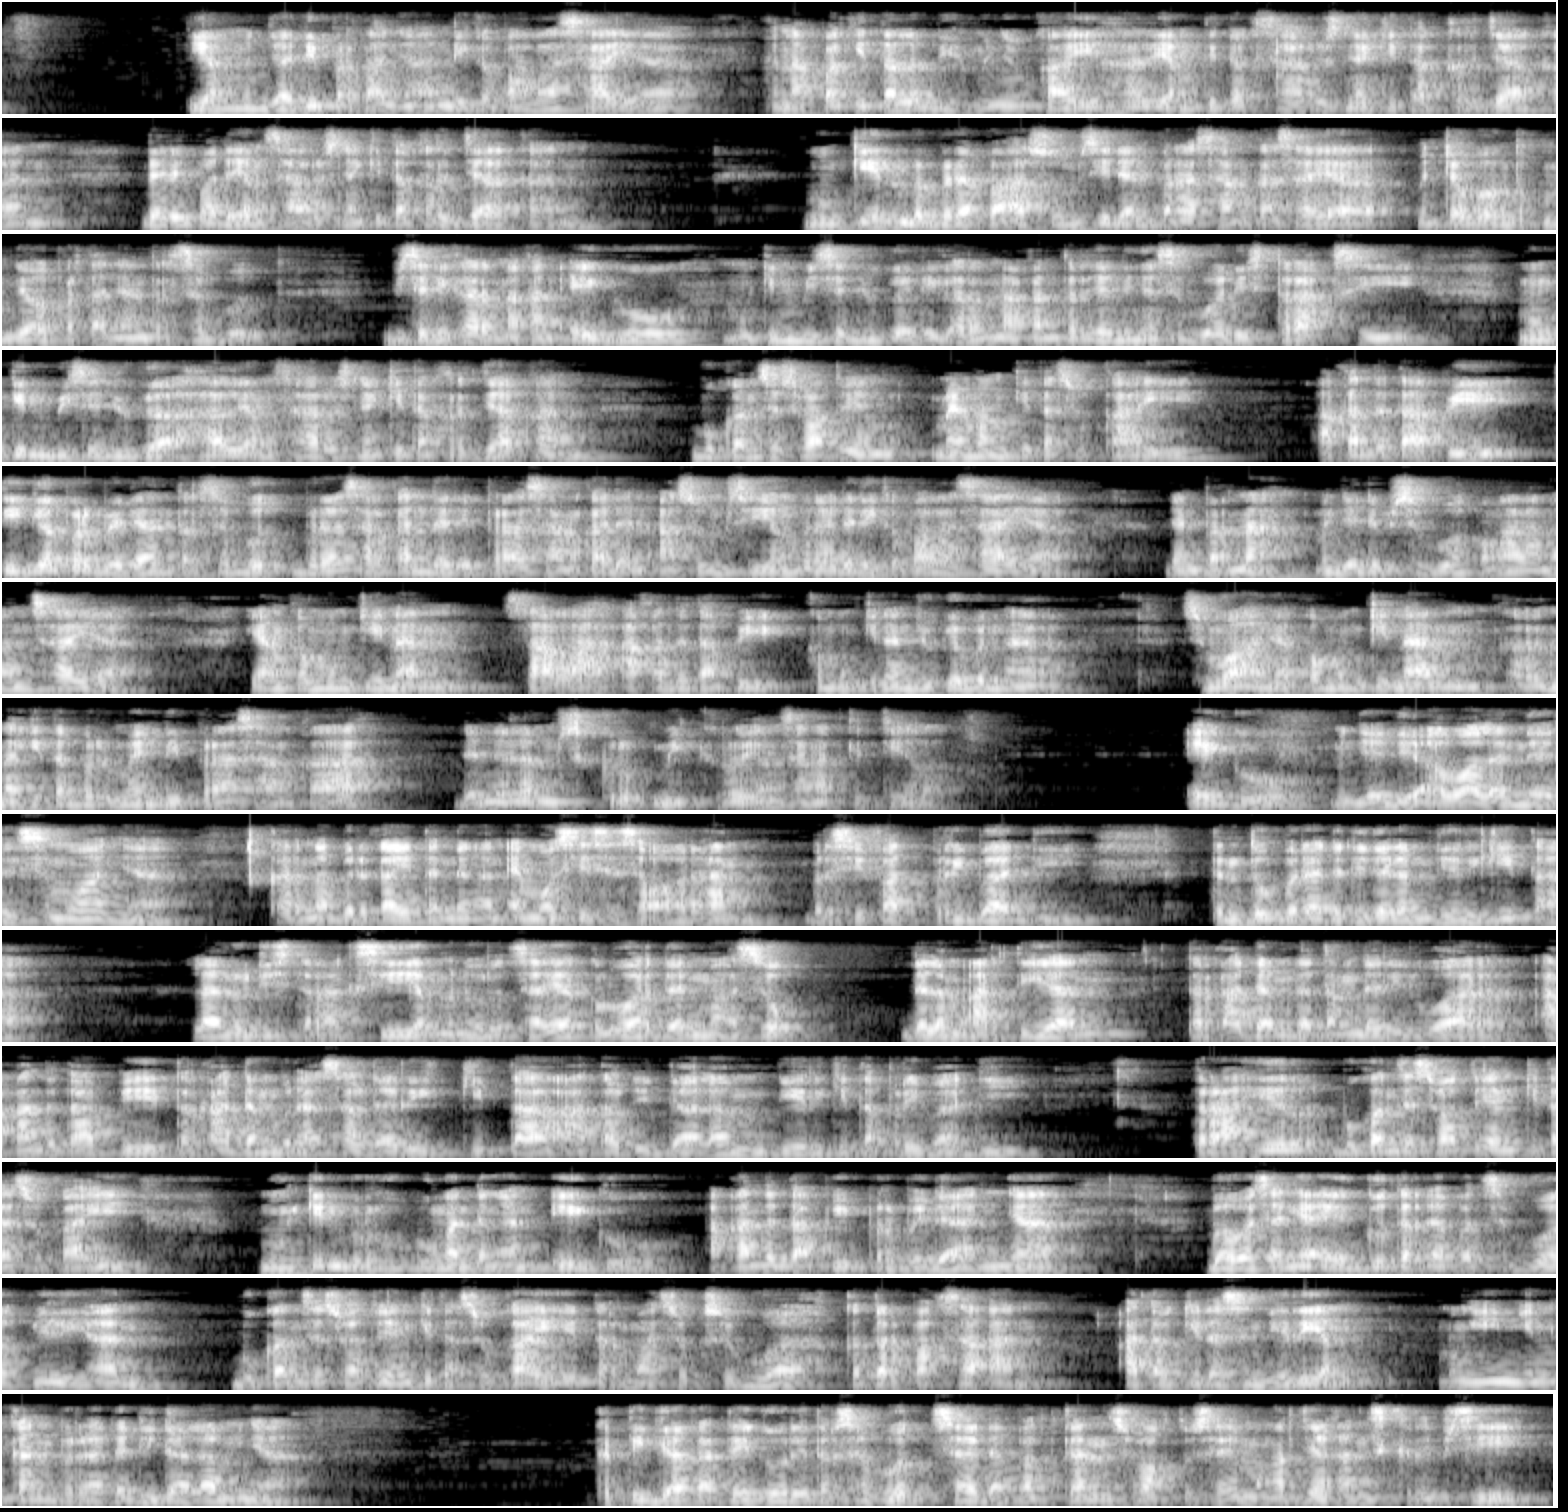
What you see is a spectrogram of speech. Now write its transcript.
Yang menjadi pertanyaan di kepala saya, kenapa kita lebih menyukai hal yang tidak seharusnya kita kerjakan daripada yang seharusnya kita kerjakan? Mungkin beberapa asumsi dan prasangka saya mencoba untuk menjawab pertanyaan tersebut. Bisa dikarenakan ego, mungkin bisa juga dikarenakan terjadinya sebuah distraksi, mungkin bisa juga hal yang seharusnya kita kerjakan, bukan sesuatu yang memang kita sukai. Akan tetapi, tiga perbedaan tersebut berasalkan dari prasangka dan asumsi yang berada di kepala saya, dan pernah menjadi sebuah pengalaman saya yang kemungkinan salah akan tetapi kemungkinan juga benar. Semua hanya kemungkinan karena kita bermain di prasangka dan dalam skrup mikro yang sangat kecil. Ego menjadi awalan dari semuanya karena berkaitan dengan emosi seseorang bersifat pribadi, tentu berada di dalam diri kita. Lalu distraksi yang menurut saya keluar dan masuk dalam artian terkadang datang dari luar, akan tetapi terkadang berasal dari kita atau di dalam diri kita pribadi. Terakhir, bukan sesuatu yang kita sukai, mungkin berhubungan dengan ego, akan tetapi perbedaannya bahwasanya ego terdapat sebuah pilihan, bukan sesuatu yang kita sukai, termasuk sebuah keterpaksaan, atau kita sendiri yang menginginkan berada di dalamnya. Ketiga kategori tersebut saya dapatkan sewaktu saya mengerjakan skripsi.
